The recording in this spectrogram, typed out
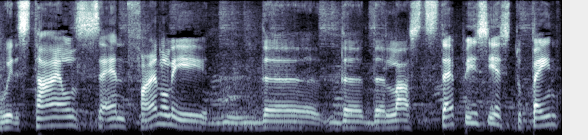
with styles and finally the the the last step is yes to paint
